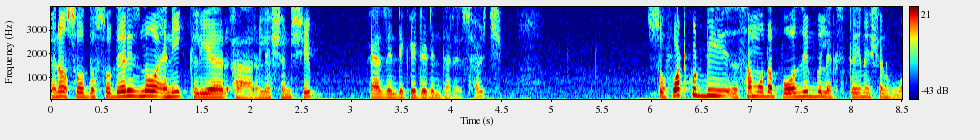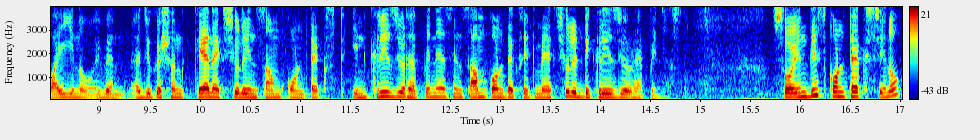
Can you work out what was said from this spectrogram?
You know, so, the, so there is no any clear uh, relationship as indicated in the research. So, what could be some of the possible explanation why you know even education can actually in some context increase your happiness, in some context it may actually decrease your happiness. So, in this context you know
